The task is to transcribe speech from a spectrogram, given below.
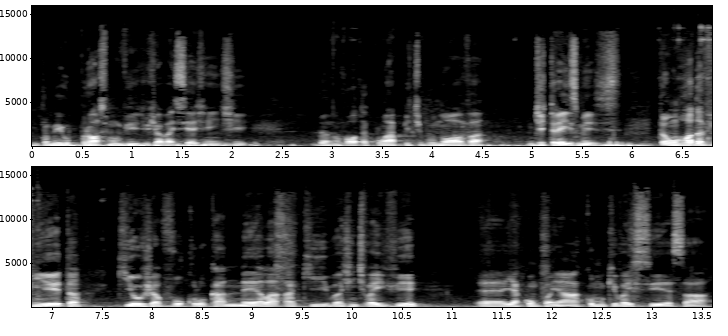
E também o próximo vídeo já vai ser a gente dando volta com a Pitbull nova de três meses. Então roda a vinheta que eu já vou colocar nela aqui, a gente vai ver é, e acompanhar como que vai ser essa,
